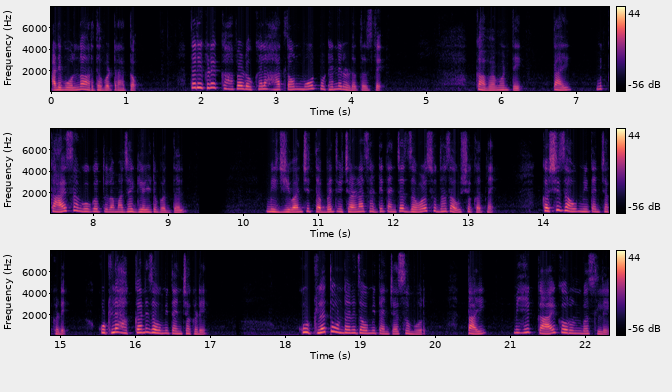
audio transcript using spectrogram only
आणि बोलणं अर्धवट राहतं. तर इकडे काव्या डोक्याला हात लावून मोठमोठ्याने रडत असते. काव्या म्हणते ताई मी काय सांगू ग तुला माझ्या गिल्टबद्दल? मी जीवांची तब्येत विचारण्यासाठी त्यांच्या जवळसुद्धा जाऊ शकत नाही. कशी जाऊ मी त्यांच्याकडे? कुठल्या हक्काने जाऊ मी त्यांच्याकडे? कुठल्या तोंडाने जाऊ मी त्यांच्यासमोर? ताई मी हे काय करून बसले?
